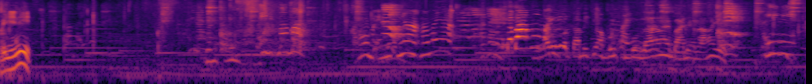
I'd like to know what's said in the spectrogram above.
Mainit. Ay, mainit nga. Mamaya. Pagka medyo ambon-ambon lang ay bali lang ngayon. Uling.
